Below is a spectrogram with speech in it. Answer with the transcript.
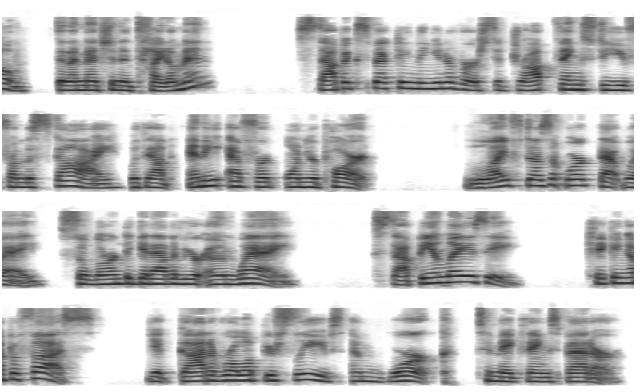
Oh, did I mention entitlement? Stop expecting the universe to drop things to you from the sky without any effort on your part. Life doesn't work that way, so learn to get out of your own way. Stop being lazy, kicking up a fuss. You got to roll up your sleeves and work to make things better.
